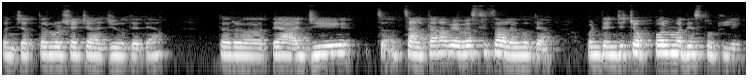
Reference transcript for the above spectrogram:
पंच्याहत्तर वर्षाच्या आजी होत्या त्या. तर त्या आजी च- चालताना व्यवस्थित चालत होत्या पण त्यांची चप्पल मध्येच तुटली.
